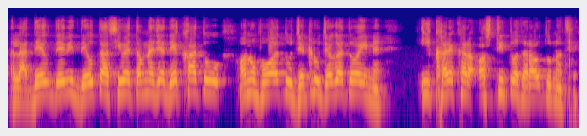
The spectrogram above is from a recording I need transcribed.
એટલે આ દેવદેવી દેવતા સિવાય તમને જે દેખાતું અનુભવાતું જેટલું જગત હોય ને એ ખરેખર અસ્તિત્વ ધરાવતું નથી.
